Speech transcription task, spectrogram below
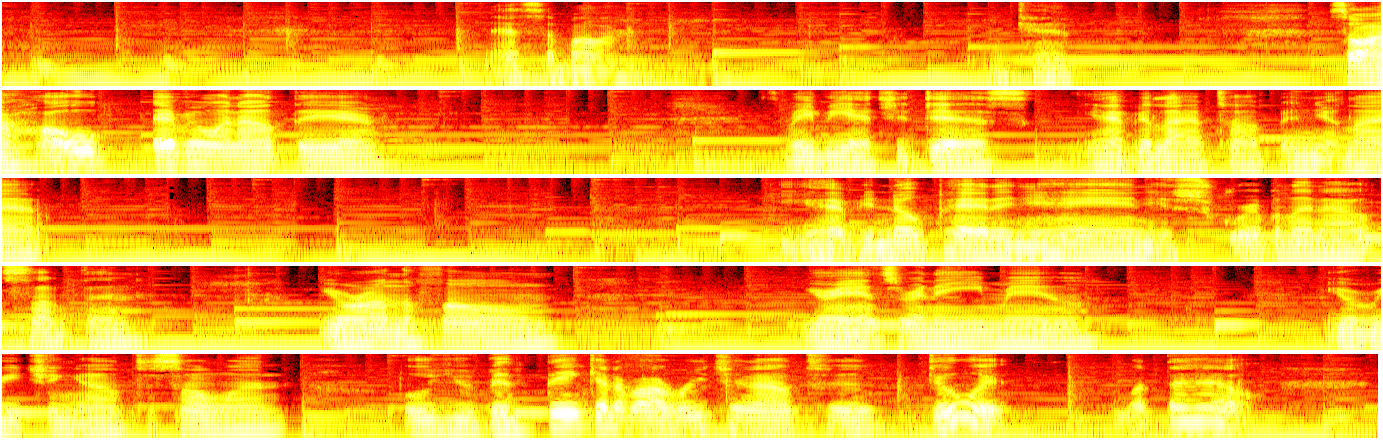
That's a bar. Okay. So I hope everyone out there, maybe at your desk, you have your laptop in your lap, You have your notepad in your hand, you're scribbling out something, you're on the phone, you're answering an email, you're reaching out to someone who you've been thinking about reaching out to. Do it. What the hell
